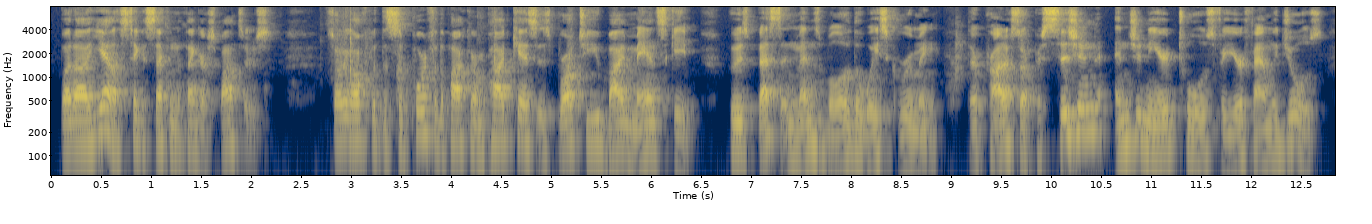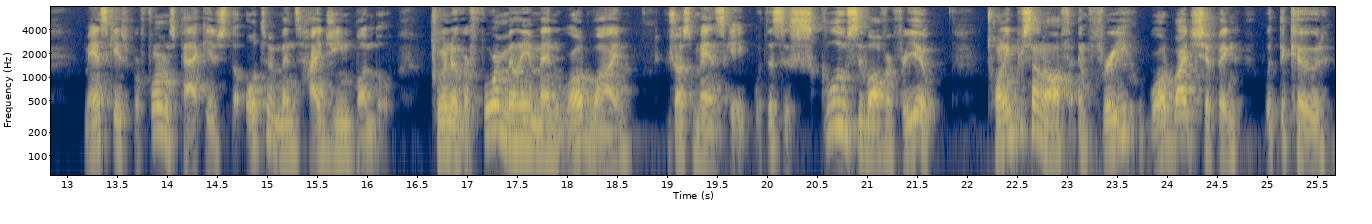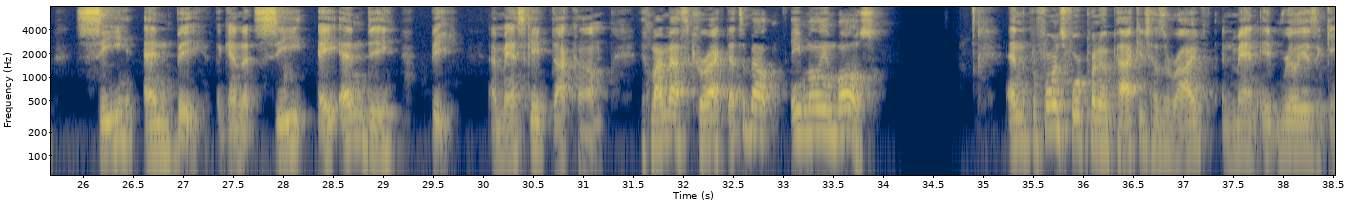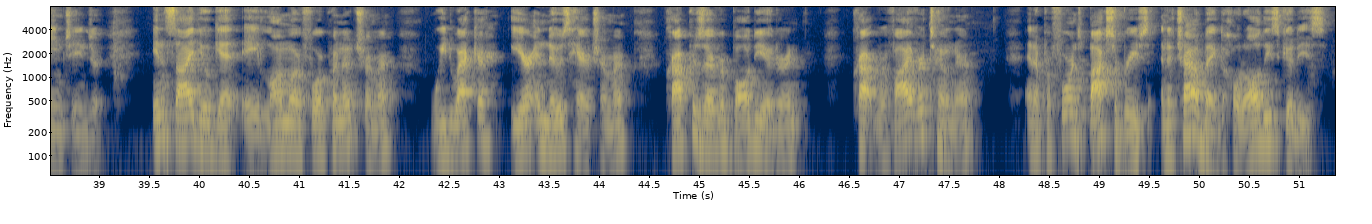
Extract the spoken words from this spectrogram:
But uh, yeah, let's take a second to thank our sponsors. Starting off with the support for the Popcorn Podcast is brought to you by Manscaped, who is best in men's below the waist grooming. Their products are precision engineered tools for your family jewels. Manscaped's performance package, the ultimate men's hygiene bundle. Join over 4 million men worldwide who trust Manscaped with this exclusive offer for you 20% off and free worldwide shipping with the code CNB. Again, that's C A N D B at manscaped.com. If my math's correct, that's about 8 million balls. And the Performance 4.0 package has arrived, and man, it really is a game changer. Inside, you'll get a Lawnmower 4.0 trimmer, Weed Whacker ear and nose hair trimmer, Crop Preserver ball deodorant, Crop Reviver toner, and a Performance boxer briefs and a child bag to hold all these goodies.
